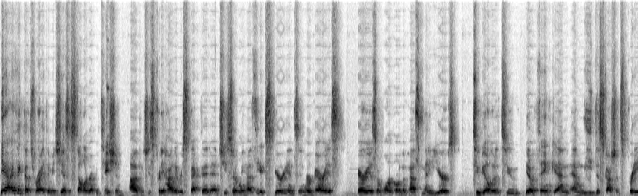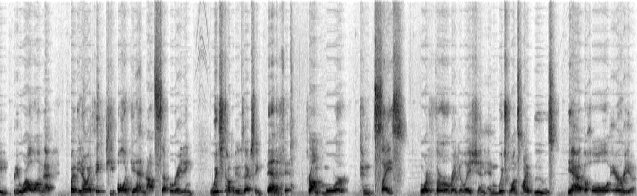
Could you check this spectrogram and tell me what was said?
Yeah, I think that's right. I mean, she has a stellar reputation. Uh, I think she's pretty highly respected, and she certainly has the experience in her various areas of work over the past many years to be able to, to you know think and, and lead discussions pretty pretty well on that. But you know, I think people again not separating which companies actually benefit from more concise, more thorough regulation and which ones might lose. You have the whole area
